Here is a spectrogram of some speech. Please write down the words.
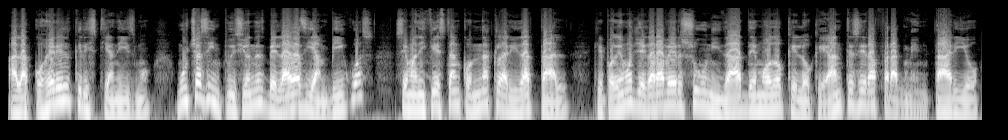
al acoger el cristianismo, muchas intuiciones veladas y ambiguas se manifiestan con una claridad tal que podemos llegar a ver su unidad de modo que lo que antes era fragmentario,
